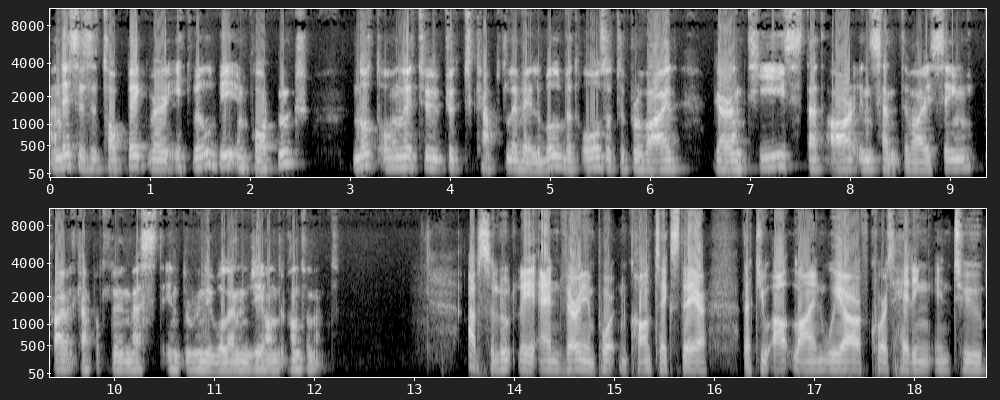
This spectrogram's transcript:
And this is a topic where it will be important not only to put capital available, but also to provide guarantees that are incentivizing private capital to invest into renewable energy on the continent. Absolutely. And very important context there that you outline. We are, of course, heading into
